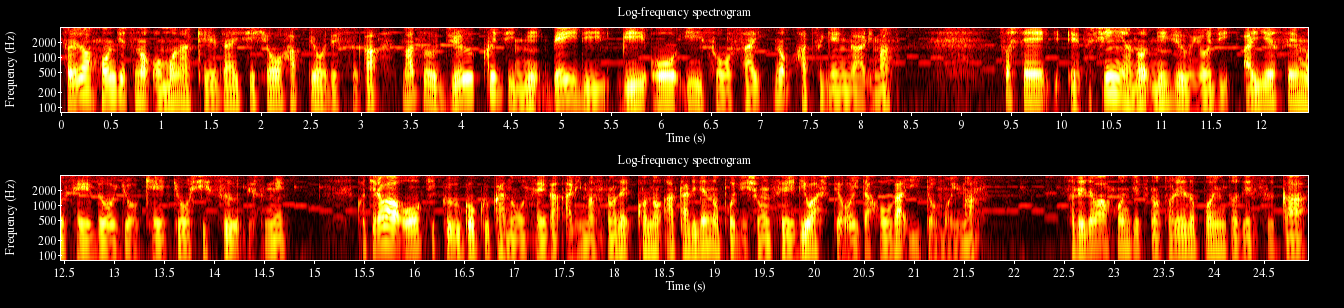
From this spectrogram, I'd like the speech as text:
それでは本日の主な経済指標発表ですが、まず19時にベイリー BOE 総裁の発言があります。そして、えー、と深夜の24時 ISM 製造業景況指数ですね。こちらは大きく動く可能性がありますので、このあたりでのポジション整理はしておいた方がいいと思います。それでは本日のトレードポイントですが、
